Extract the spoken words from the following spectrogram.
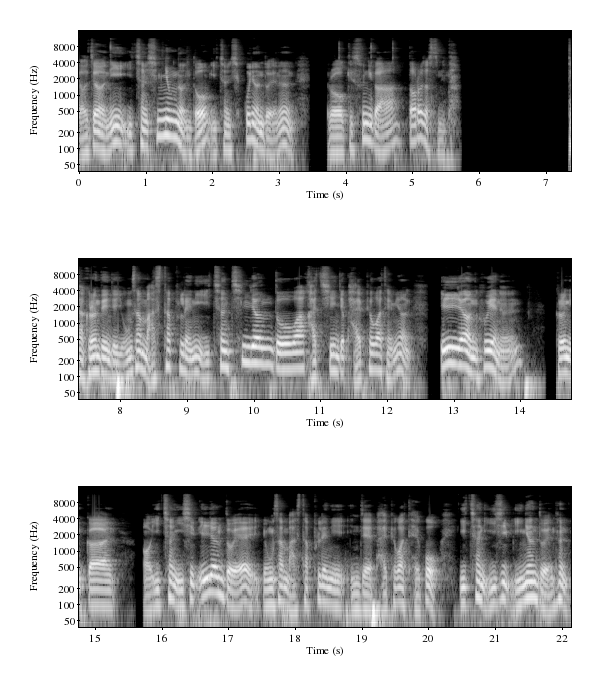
여전히 2016년도 2019년도에는 이렇게 순위가 떨어졌습니다. 자, 그런데 이제 용산 마스터 플랜이 2007년도와 같이 이제 발표가 되면 1년 후에는 그러니까 어, 2021년도에 용산 마스터 플랜이 이제 발표가 되고 2022년도에는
